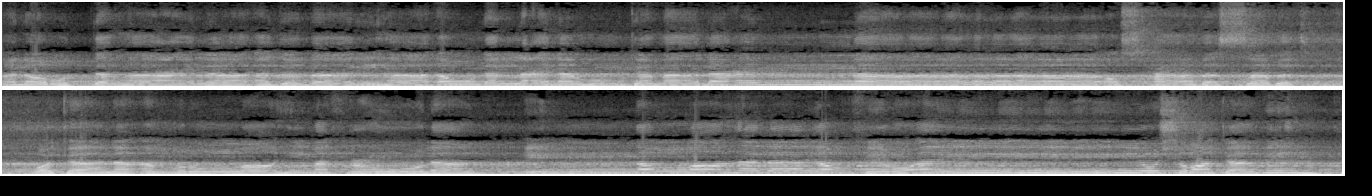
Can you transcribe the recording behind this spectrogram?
فنردها على أدبارها أو نلعنهم كما لعنا أصحاب السبت. وكان أمر الله مفعولا. إن الله لا يغفر أن يشرك به.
